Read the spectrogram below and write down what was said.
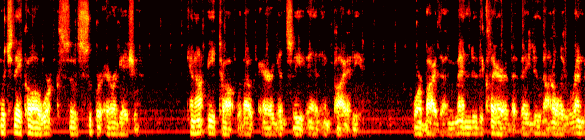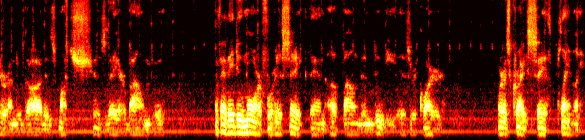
which they call works of supererogation, cannot be taught without arrogancy and impiety. For by them men do declare that they do not only render unto God as much as they are bound to, but that they do more for his sake than of bounden duty is required. Whereas Christ saith plainly,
